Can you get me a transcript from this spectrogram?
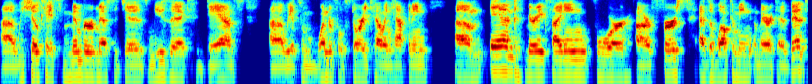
Uh, we showcased member messages, music, dance. Uh, we had some wonderful storytelling happening. Um, and very exciting for our first as a Welcoming America event,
